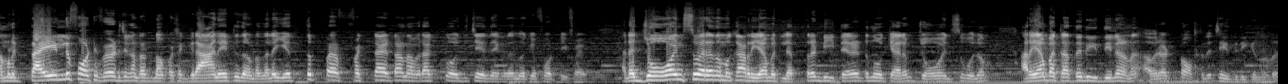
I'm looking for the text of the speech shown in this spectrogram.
നമ്മൾ ടൈലിൽ ഫോർട്ടി ഫൈവ് അടിച്ച് കണ്ടിട്ടുണ്ടാവും. പക്ഷെ ഗ്രാനൈറ്റ് ഇതുണ്ടെന്നല്ല എത്ര പെർഫെക്റ്റ് ആയിട്ടാണ് അവർ ഇത് ചെയ്തേക്കുന്നത്. നോക്കി ഫോർട്ടി ഫൈവ് അതിന്റെ ജോയിന്റ്സ് വരെ നമുക്ക് അറിയാൻ പറ്റില്ല. എത്ര ഡീറ്റെയിൽ ആയിട്ട് നോക്കിയാലും ജോയിന്റ്സ് പോലും അറിയാൻ പറ്റാത്ത രീതിയിലാണ് അവർ ടോപ്പിൽ ചെയ്തിരിക്കുന്നത്.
